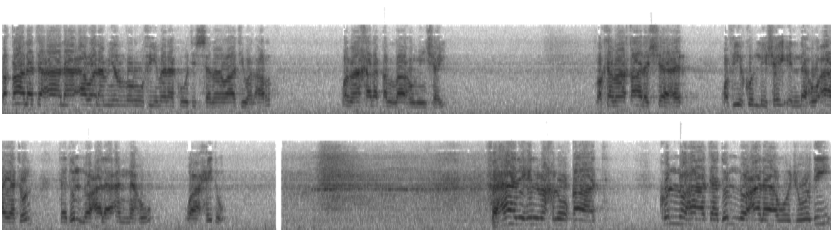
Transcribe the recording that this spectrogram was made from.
فقال تعالى أولم ينظروا في ملكوت السماوات والأرض؟ وما خلق الله من شيء. وكما قال الشاعر وفي كل شيء له آية تدل على أنه واحد. فهذه المخلوقات كلها تدل على وجود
